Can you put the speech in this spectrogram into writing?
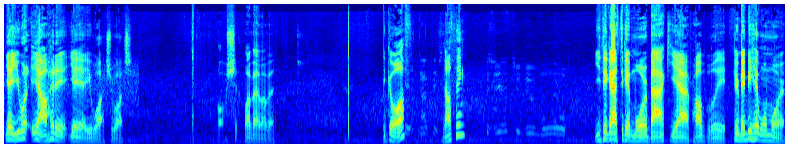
Yeah, you want? Yeah, I'll hit it. Yeah, yeah. You watch. You watch. Oh shit! My bad. My bad. It go off? Nothing? you have to do more. You think I have to get more back? Yeah, probably. Here, maybe hit one more.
